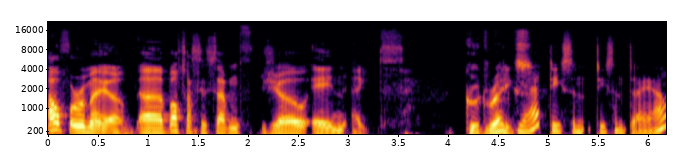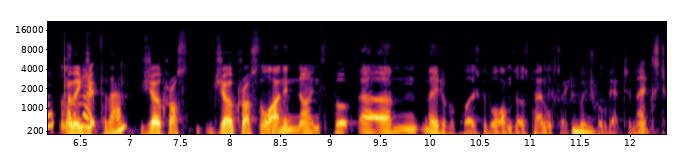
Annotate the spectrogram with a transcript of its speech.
Alfa Romeo. Uh, Bottas in seventh, Zhou in eighth. Good race. Yeah, decent, decent day out. I mean, wasn't it, ju- for them. Zhou crossed Zhou crossed the line in ninth, but um, made up a place with Alonso's penalty, which we'll get to next.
